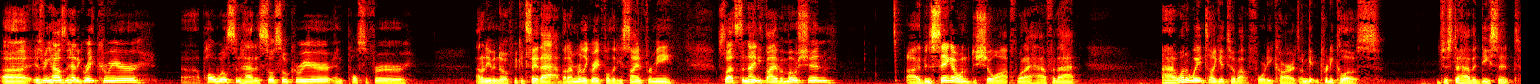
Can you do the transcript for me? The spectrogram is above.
Uh, Isringhausen had a great career. Uh, Paul Wilson had a so-so career, and Pulsipher, I don't even know if we could say that, but I'm really grateful that he signed for me. So that's the 95 Emotion. I've been saying I wanted to show off what I have for that. I want to wait until I get to about 40 cards. I'm getting pretty close just to have a decent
